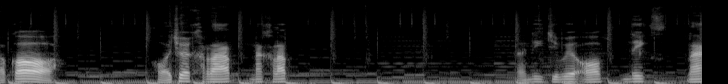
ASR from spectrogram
แล้วก็ขอช่วยครับนะครับอันนี้ Jewel of Nix นะ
